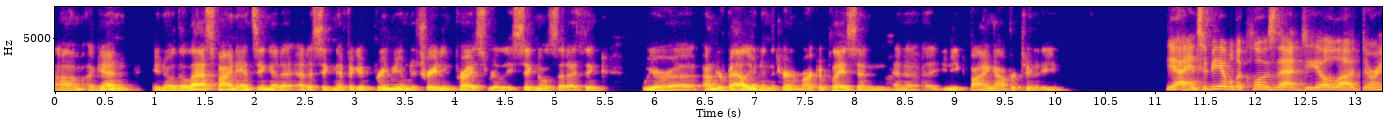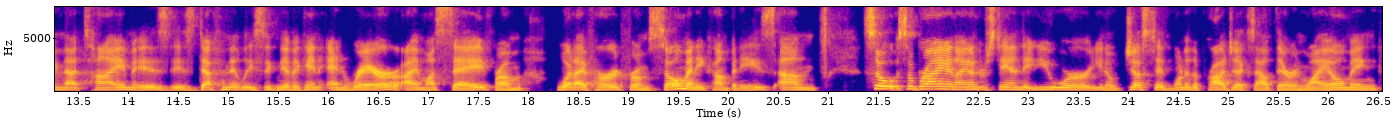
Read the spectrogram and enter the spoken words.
um, again, you know, the last financing at a, at a significant premium to trading price really signals that I think we are uh, undervalued in the current marketplace and, mm-hmm. and a unique buying opportunity. Yeah, and to be able to close that deal uh, during that time is is definitely significant and rare, I must say, from what I've heard from so many companies. Um, so, so Brian, I understand that you were, you know, just at one of the projects out there in Wyoming.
